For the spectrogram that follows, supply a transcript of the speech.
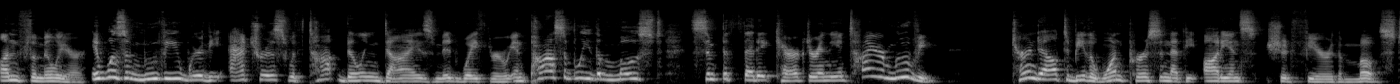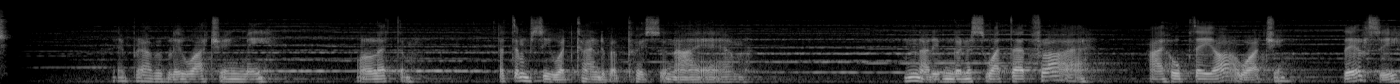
unfamiliar. It was a movie where the actress with top billing dies midway through, and possibly the most sympathetic character in the entire movie turned out to be the one person that the audience should fear the most. They're probably watching me. Well, let them. Let them see what kind of a person I am. I'm not even going to swat that fly. I hope they are watching. They'll see.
